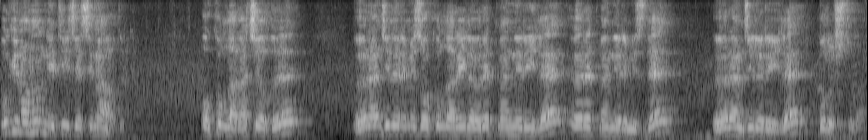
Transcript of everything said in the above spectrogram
bugün onun neticesini aldık. Okullar açıldı. Öğrencilerimiz okullarıyla, öğretmenleriyle, öğretmenlerimiz de öğrencileriyle buluştular.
